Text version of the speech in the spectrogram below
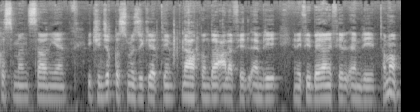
kısmen saniyen. ikinci kısmı zikrettim. Ne hakkında? Ala fiil emri. Yani fi beyan fiil emri. Tamam.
